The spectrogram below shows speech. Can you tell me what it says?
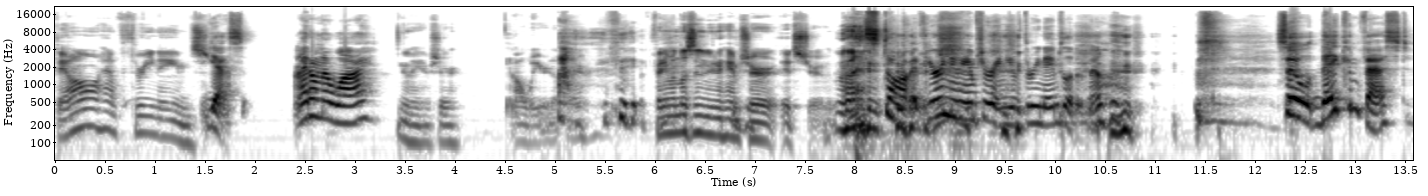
They all have three names. Yes, I don't know why. Oh, New Hampshire. All weird up there. if anyone listening to New Hampshire, it's true. Stop. If you're in New Hampshire and you have three names, let us know. so they confessed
